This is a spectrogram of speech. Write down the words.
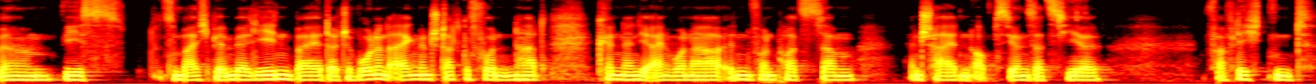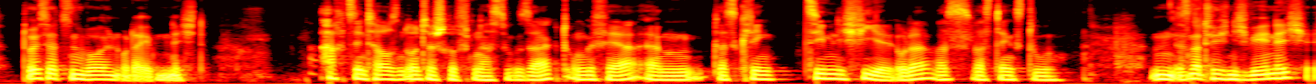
ähm, wie es zum Beispiel in Berlin bei Deutsche Wohnen eigenen stattgefunden hat, können dann die EinwohnerInnen von Potsdam entscheiden, ob sie unser Ziel verpflichtend durchsetzen wollen oder eben nicht. 18.000 Unterschriften hast du gesagt, ungefähr. Ähm, das klingt ziemlich viel, oder? Was, was denkst du? Hm, ist natürlich nicht wenig,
